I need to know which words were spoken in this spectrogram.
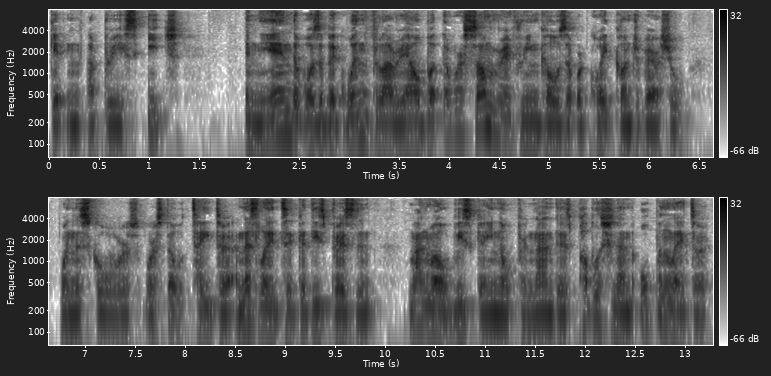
getting a brace each. In the end, it was a big win for La Real, but there were some refereeing calls that were quite controversial when the scores were still tighter, and this led to Cadiz president Manuel Vizcaino Fernandez publishing an open letter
